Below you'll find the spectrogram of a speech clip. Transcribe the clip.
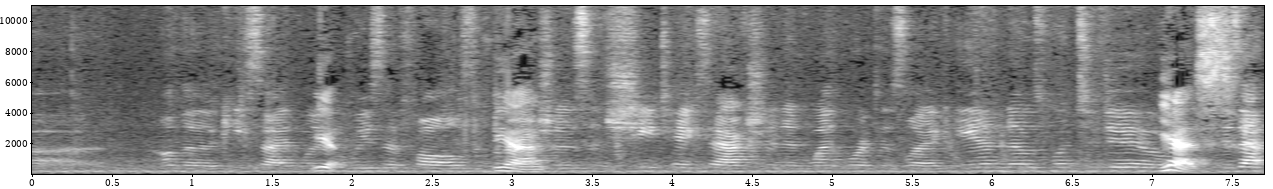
uh, on the quayside, when Yeah. Louisa falls and Yeah. crashes, and she takes action, and Wentworth is like, Anne knows what to do. Yes. Is that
